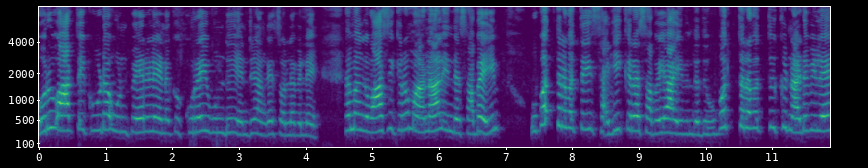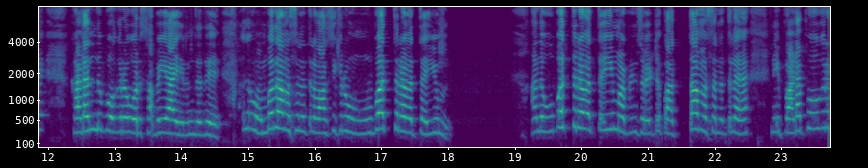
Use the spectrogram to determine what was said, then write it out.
ஒரு வார்த்தை கூட உன் பேரில் எனக்கு குறை உண்டு என்று அங்கே சொல்லவில்லை. நம்ம அங்கே வாசிக்கிறோம் ஆனால் இந்த சபை உபத்திரவத்தை சகிக்கிற சபையாக இருந்தது. உபத்திரவத்துக்கு நடுவிலே கடந்து போகிற ஒரு சபையாக இருந்தது. அது ஒன்பதாம் வசனத்தில் வாசிக்கிறோம் உபத்திரவத்தையும் அந்த உபத்திரவத்தையும் அப்படின்னு சொல்லிட்டு பத்தாம் வசனத்தில் நீ படப்போகிற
